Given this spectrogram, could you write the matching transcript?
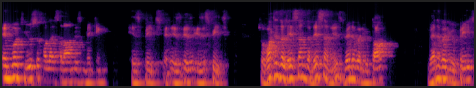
in which Yusuf salam is making his preach, his, his, his speech. So what is the lesson? The lesson is whenever you talk, whenever you preach,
